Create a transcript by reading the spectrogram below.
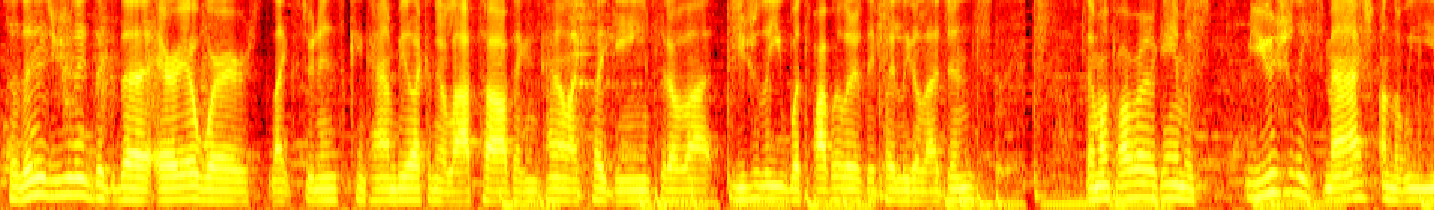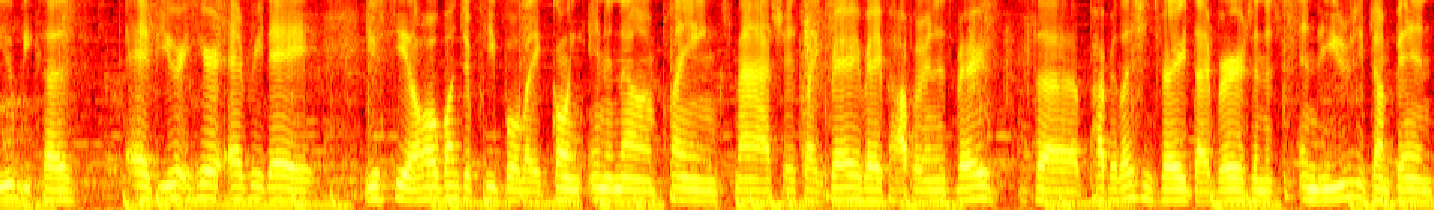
So this is usually the, the area where like students can kind of be like on their laptop, they can kind of like play games, and a lot. Usually what's popular is they play League of Legends. The most popular game is usually Smash on the Wii U because if you're here every day, you see a whole bunch of people like going in and out and playing Smash. It's like very, very popular and it's very, the population is very diverse and it's, and they usually jump in.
